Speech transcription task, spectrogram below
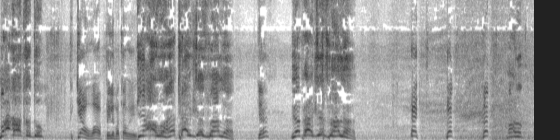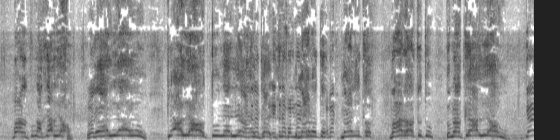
मारो तो तुम? तो क्या हुआ? पहले बताओ ये। क्या हुआ? है है। क्या? ये पेंटिस वाल रोक रोक मारो मारो तुम क्या लिया हूँ? क्या लिया हूँ? क्या लिया हूँ तूने ये इतना- हरकत- इतना बोलना मारो तो मारो तो मारो तो तुम तुमरा क्या लिया हूँ? क्या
